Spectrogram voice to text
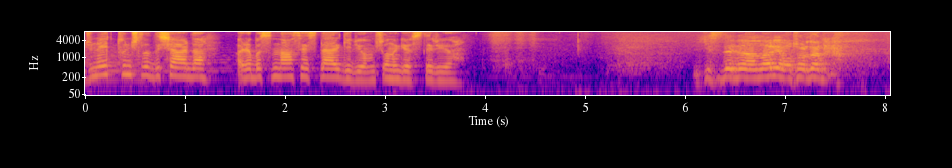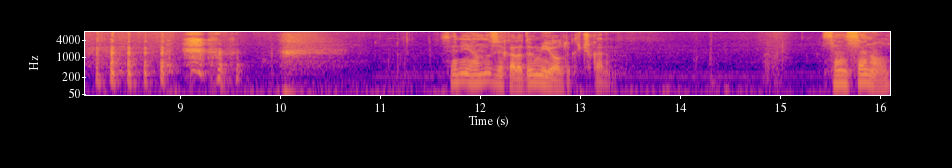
Cüneyt Tunç'la dışarıda. Arabasından sesler geliyormuş onu gösteriyor. İkisi de ne anlar ya motordan. Seni yalnız yakaladığım iyi oldu küçük hanım. Sen sen ol.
